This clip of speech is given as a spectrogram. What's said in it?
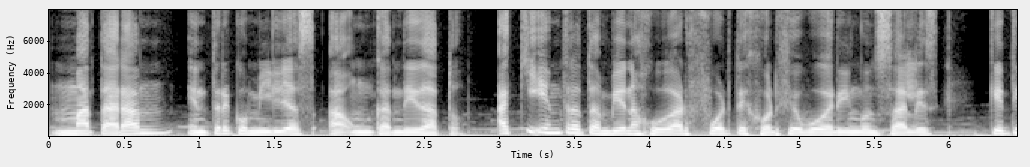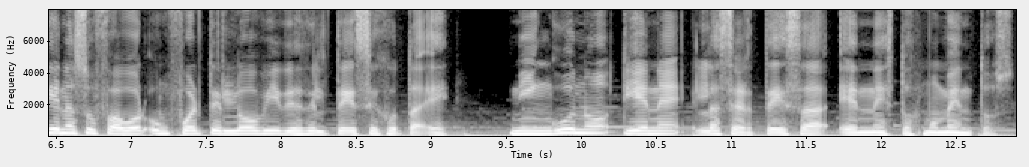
matarán, entre comillas, a un candidato. Aquí entra también a jugar fuerte Jorge Bogarín González, que tiene a su favor un fuerte lobby desde el TSJE. Ninguno tiene la certeza en estos momentos.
